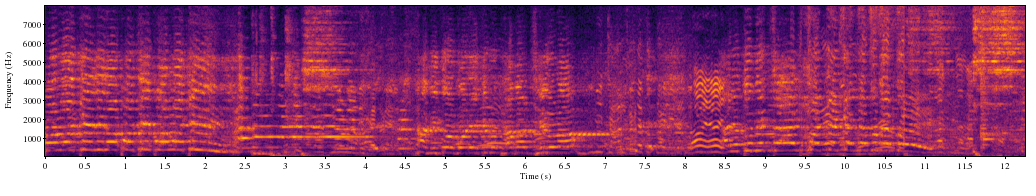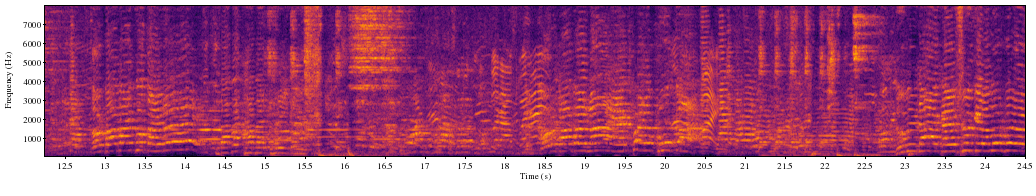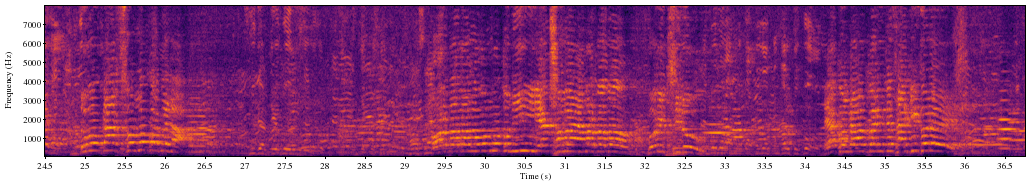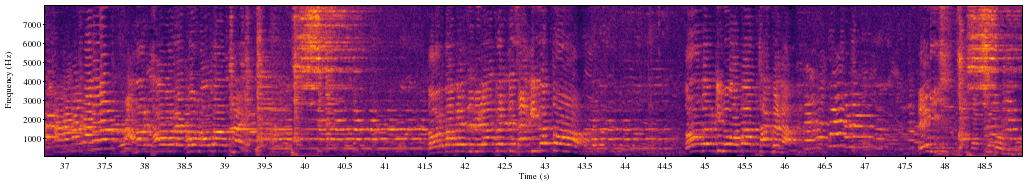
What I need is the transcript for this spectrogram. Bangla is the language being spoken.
বলো বলো আমি তো ঘরে কোনো খাবার ছিল না। তুমি চাল আরে তুমি করতে কেন এই হ্যালো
